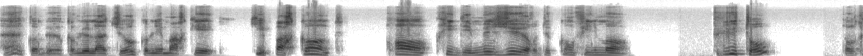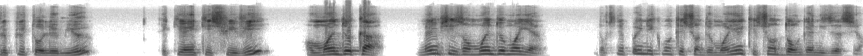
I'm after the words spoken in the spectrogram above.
hein, comme, comme le Lazio, comme les Marqués, qui par contre ont pris des mesures de confinement plus tôt, donc le plus tôt le mieux, et qui ont été suivies en moins de cas, même s'ils ont moins de moyens. Donc ce n'est pas uniquement question de moyens, question d'organisation.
